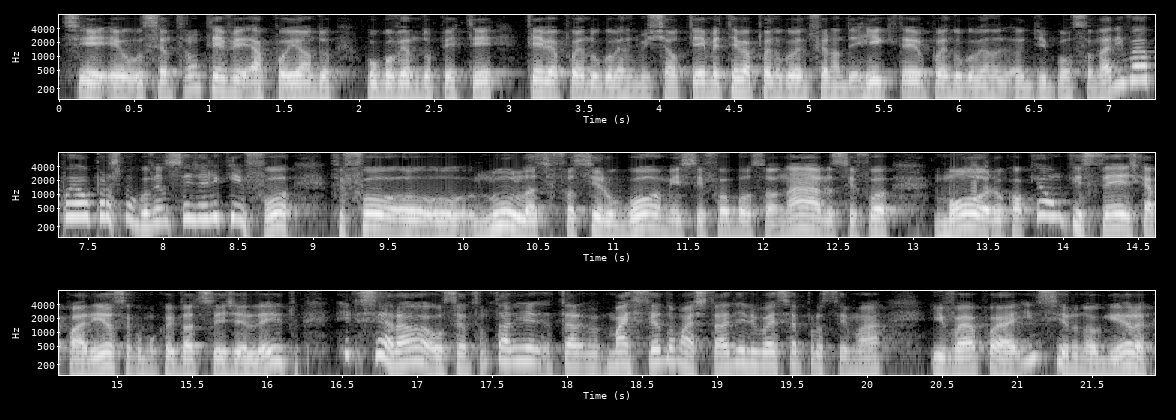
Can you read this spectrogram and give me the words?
Se, é, o Centrão teve apoiando o governo do PT, teve apoiando o governo de Michel Temer, teve apoiando o governo de Fernando Henrique, teve apoiando o governo de Bolsonaro e vai apoiar o próximo governo, seja ele quem for. Se for o Lula, se for Ciro Gomes, se for Bolsonaro, se for Moro, qualquer qualquer um que seja, que apareça como candidato seja eleito, ele será, o Centrão estaria, mais cedo ou mais tarde ele vai se aproximar e vai apoiar. E Ciro Nogueira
